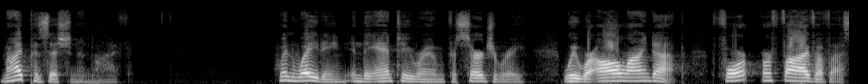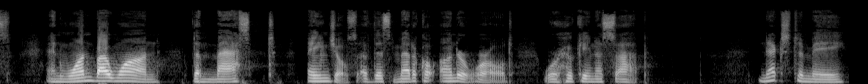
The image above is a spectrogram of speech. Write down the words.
my position in life. When waiting in the anteroom for surgery, we were all lined up, four or five of us, and one by one, the masked angels of this medical underworld were hooking us up. Next to me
